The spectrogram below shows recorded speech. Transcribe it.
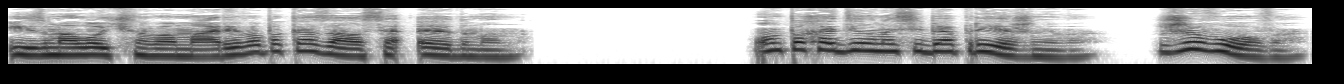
и из молочного марева показался Эдман. Он походил на себя прежнего, живого.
